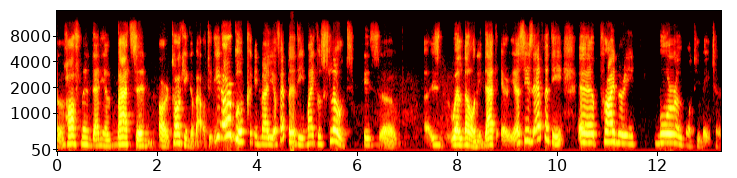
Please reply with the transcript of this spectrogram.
uh, Hoffman, Daniel Batson are talking about it. In our book, In Value of Empathy, Michael Slote is, uh, is well known in that area. Sees empathy a primary moral motivator,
